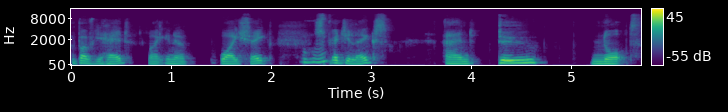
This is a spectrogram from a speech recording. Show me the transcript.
above your head, like in a Y shape, mm-hmm. spread your legs, and do not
